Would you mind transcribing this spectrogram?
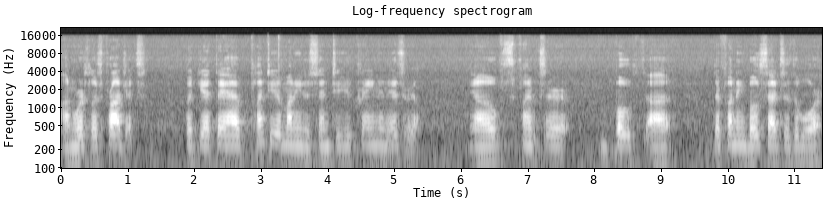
on worthless projects, but yet they have plenty of money to send to Ukraine and Israel. You know, are both, uh, they're funding both sides of the war.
